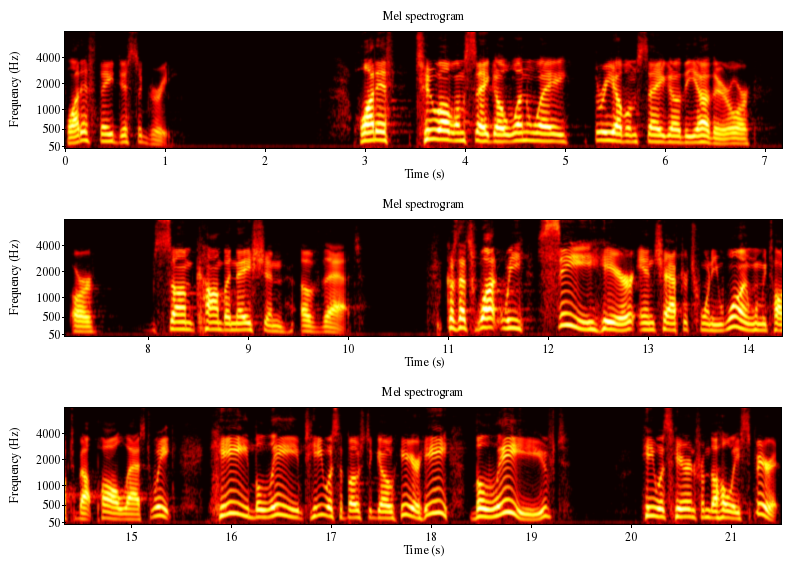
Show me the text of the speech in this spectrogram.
what if they disagree? What if two of them say go one way, three of them say go the other, or, or some combination of that? Because that's what we see here in chapter 21 when we talked about Paul last week. He believed he was supposed to go here. He believed he was hearing from the Holy Spirit.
